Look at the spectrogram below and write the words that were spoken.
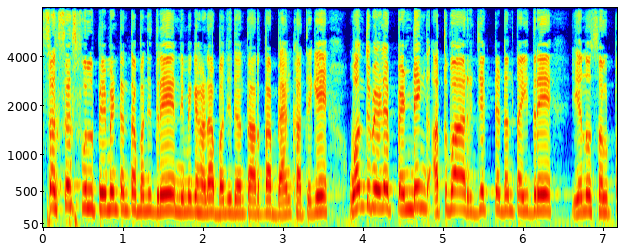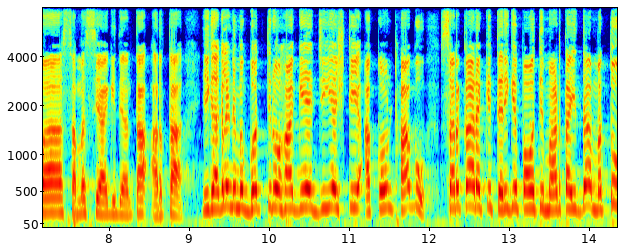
ಸಕ್ಸಸ್ಫುಲ್ ಪೇಮೆಂಟ್ ಅಂತ ಬಂದಿದ್ರೆ ನಿಮಗೆ ಹಣ ಬಂದಿದೆ ಅಂತ ಅರ್ಥ. ಬ್ಯಾಂಕ್ ಖಾತೆಗೆ ಒಂದು ವೇಳೆ ಪೆಂಡಿಂಗ್ ಅಥವಾ ರಿಜೆಕ್ಟೆಡ್ ಅಂತ ಇದ್ರೆ ಏನೋ ಸ್ವಲ್ಪ ಸಮಸ್ಯೆ ಆಗಿದೆ ಅಂತ ಅರ್ಥ. ಈಗಾಗಲೇ ನಿಮಗೆ ಗೊತ್ತಿರೋ ಹಾಗೆ ಜಿ ಎಸ್ ಟಿ ಅಕೌಂಟ್ ಹಾಗೂ ಸರ್ಕಾರಕ್ಕೆ ತೆರಿಗೆ ಪಾವತಿ ಮಾಡ್ತಾ ಇದ್ದ ಮತ್ತು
